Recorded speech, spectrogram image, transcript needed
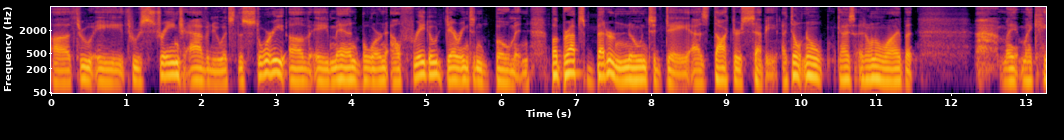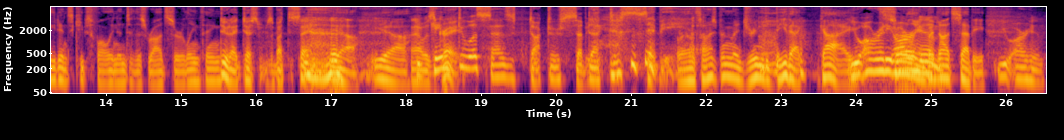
uh, through a through a strange avenue. It's the story of a man born Alfredo Darrington Bowman, but perhaps better known today as Doctor Sebi. I don't know, guys. I don't know why, but my my cadence keeps falling into this Rod Serling thing. Dude, I just was about to say. yeah, yeah. That was Came great. to us as Dr. Sebi. Dr. Sebi. well, it's always been my dream to be that guy. You already Serling, are him. but not Sebi. You are him.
